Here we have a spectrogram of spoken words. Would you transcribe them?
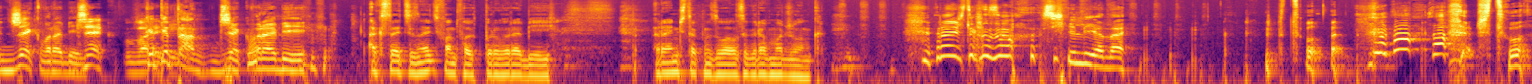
Джек Воробей. Джек Воробей. Капитан Джек Воробей. А, кстати, знаете фан-факт про Воробей? Раньше так называлась игра в Маджонг. Раньше так называлась Елена. Что? Что?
